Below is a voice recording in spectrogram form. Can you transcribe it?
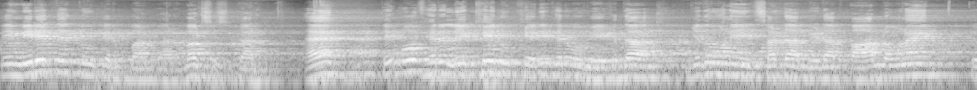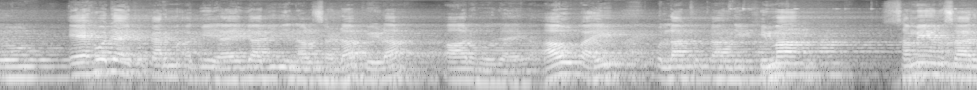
ਤੇ ਮੇਰੇ ਤੇ ਤੂੰ ਕਿਰਪਾ ਕਰ, ਬਖਸ਼ਿਸ਼ ਕਰ। ਹੈ? ਤੇ ਉਹ ਫਿਰ ਲੇਖੇ ਲੁਖੇ ਨਹੀਂ, ਫਿਰ ਉਹ ਵੇਖਦਾ। ਜਦੋਂ ਉਹਨੇ ਸਾਡਾ ਬੇੜਾ ਪਾਰ ਲਾਉਣਾ ਹੈ, ਤੇ ਉਹ ਇਹੋ ਜਿਹਾ ਇੱਕ ਕਰਮ ਅੱਗੇ ਆਏਗਾ, ਜਿਹਦੇ ਨਾਲ ਸਾਡਾ ਬੇੜਾ ਪਾਰ ਹੋ ਜਾਏਗਾ। ਆਓ ਭਾਈ, ਭੁੱਲਾਂ ਚੁੱਕਾਂ ਦੀ ਖਿਮਾ ਸਮੇਂ ਅਨੁਸਾਰ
